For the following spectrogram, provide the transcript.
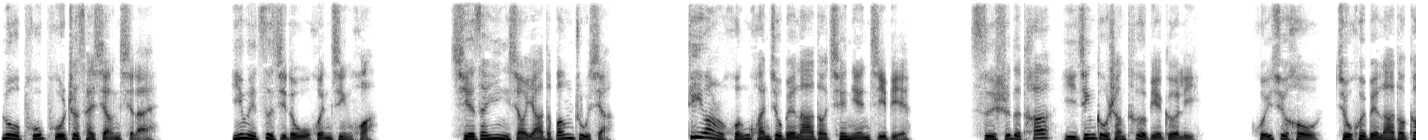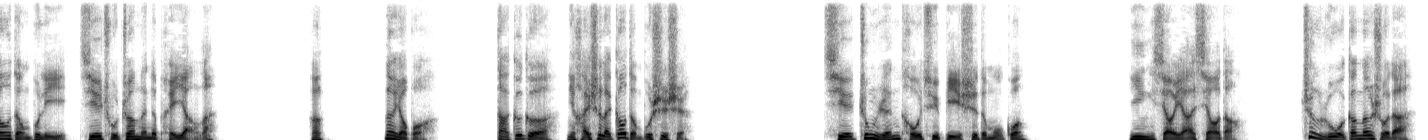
洛普普这才想起来，因为自己的武魂进化，且在应小牙的帮助下，第二魂环就被拉到千年级别。此时的他已经够上特别个例。回去后就会被拉到高等部里接触专门的培养了。啊，那要不，大哥哥你还是来高等部试试。且众人投去鄙视的目光。应小牙笑道：“正如我刚刚说的，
